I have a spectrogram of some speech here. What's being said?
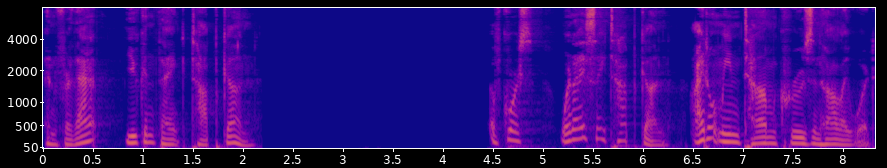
And for that, you can thank Top Gun. Of course, when I say Top Gun, I don't mean Tom Cruise in Hollywood.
